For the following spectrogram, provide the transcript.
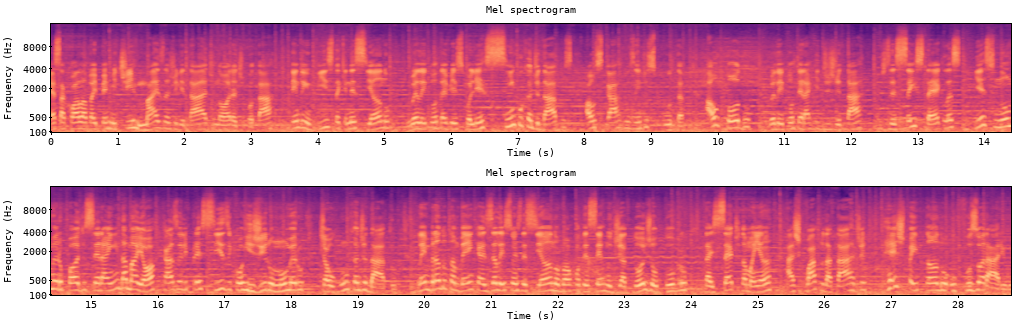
Essa cola vai permitir mais agilidade na hora de votar, tendo em vista que nesse ano o eleitor deve escolher cinco candidatos aos cargos em disputa. Ao todo, o eleitor terá que digitar 16 teclas e esse número pode ser ainda maior caso ele precise corrigir o número de algum candidato. Lembrando também que as eleições desse ano vão acontecer no dia 2 de outubro, das 7 da manhã às 4 da tarde, respeitando o fuso horário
